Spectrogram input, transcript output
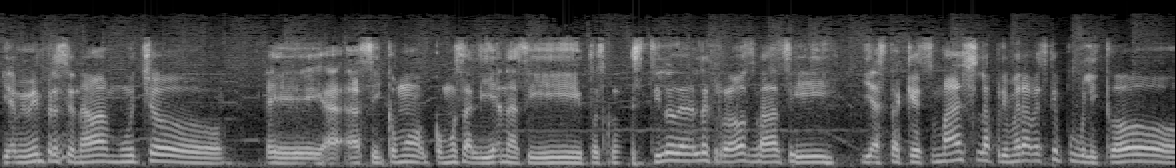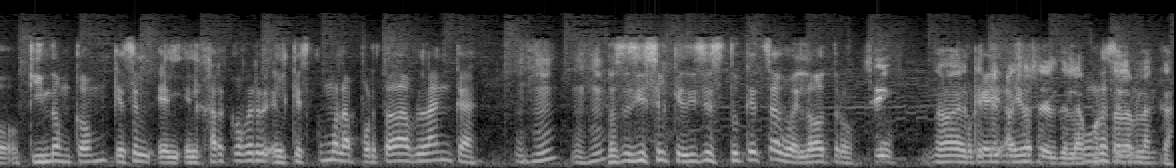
Y a mí me impresionaba mucho eh, así como, como salían así, pues con el estilo de Alex Ross, va así. Y hasta que Smash, la primera vez que publicó Kingdom Come, que es el, el, el hardcover, el que es como la portada blanca. No sé si es el que dices tú, Quetzal, o el otro. sí no el Porque que hay yo es el de la portada blanca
